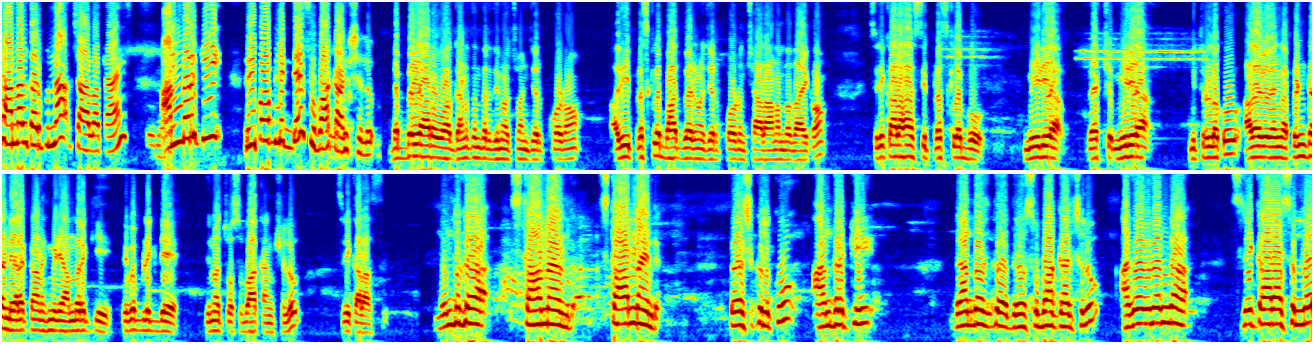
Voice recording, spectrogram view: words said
ఛానల్ తరపున చాలా థ్యాంక్స్ అందరికి రిపబ్లిక్ డే శుభాకాంక్షలు. డెబ్బై ఆరవ గణతంత్ర దినోత్సవం జరుపుకోవడం అది ప్రెస్ క్లబ్ ఆధ్వర్యంలో జరుపుకోవడం చాలా ఆనందదాయకం. శ్రీకాళహస్తి ప్రెస్ క్లబ్ మీడియా ప్రేక్ష మీడియా మిత్రులకు అదేవిధంగా ప్రింట్ అండ్ ఎలక్ట్రానిక్ మీడియా అందరికీ రిపబ్లిక్ డే దినోత్సవ శుభాకాంక్షలు. శ్రీకాళహస్తి. ముందుగా స్టార్ నైన్ స్టార్ నైన్ ప్రేక్షకులకు అందరికీ గణతంత్ర శుభాకాంక్షలు. అదేవిధంగా శ్రీకాళహస్తిలో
